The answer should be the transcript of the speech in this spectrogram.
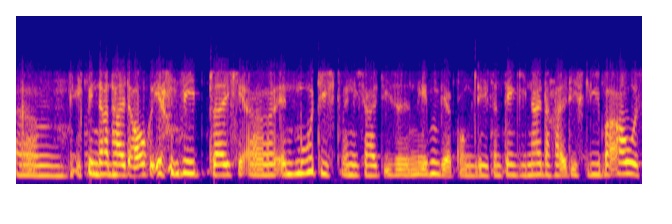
ähm, ich bin dann halt auch irgendwie gleich äh, entmutigt, wenn ich halt diese Nebenwirkungen lese. Dann denke ich, nein, da halte ich es lieber aus.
